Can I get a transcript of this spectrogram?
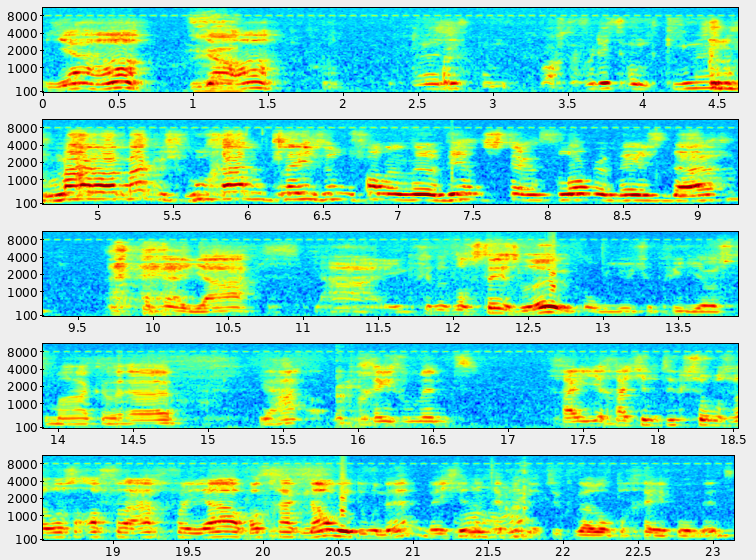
Ja, ja. Eh, dit, wacht even, dit ontkiemen. Maar uh, Marcus, hoe gaat het leven van een uh, wereldster vlogger deze dagen? ja, ja, ik vind het nog steeds leuk om YouTube-video's te maken. Eh, ja, op een gegeven moment ga je, gaat je natuurlijk soms wel eens afvragen van ja, wat ga ik nou weer doen, hè? Weet je, dat heb je natuurlijk wel op een gegeven moment.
